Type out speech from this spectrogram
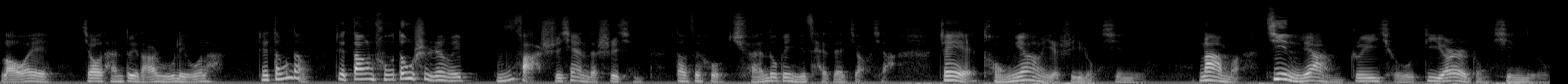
老外交谈对答如流了。这等等，这当初都是认为。无法实现的事情，到最后全都被你踩在脚下，这同样也是一种心流。那么尽量追求第二种心流。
